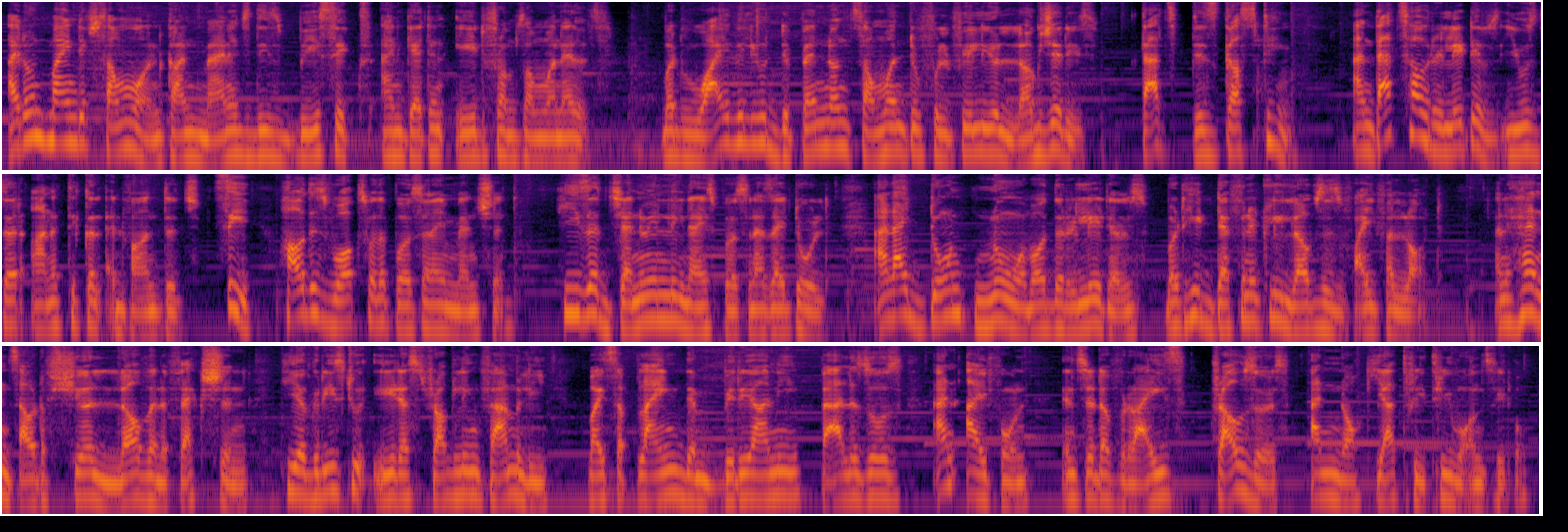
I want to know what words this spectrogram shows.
I don't mind if someone can't manage these basics and get an aid from someone else. But why will you depend on someone to fulfill your luxuries? That's disgusting. And that's how relatives use their unethical advantage. See how this works for the person I mentioned. He's a genuinely nice person, as I told, and I don't know about the relatives, but he definitely loves his wife a lot. and hence, out of sheer love and affection, he agrees to aid a struggling family by supplying them biryani, palazzos, and iPhone instead of rice, trousers, and Nokia 3310.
